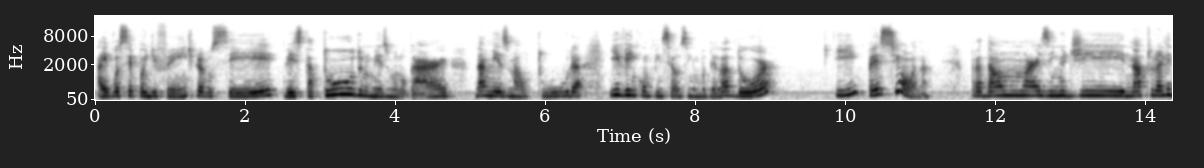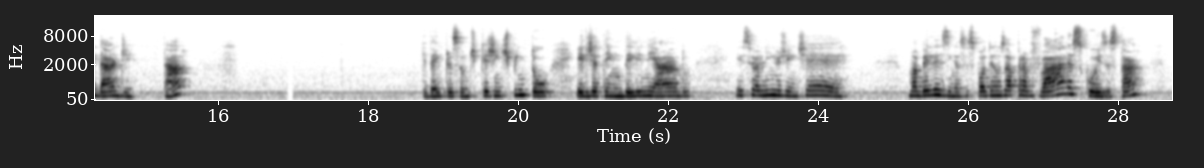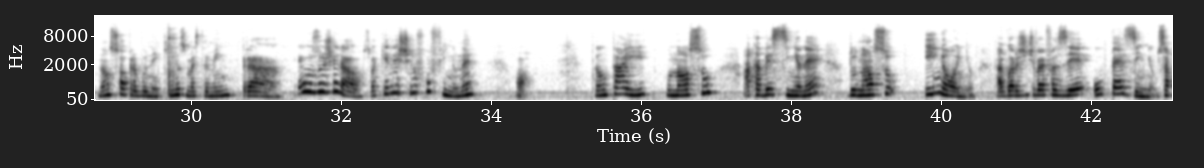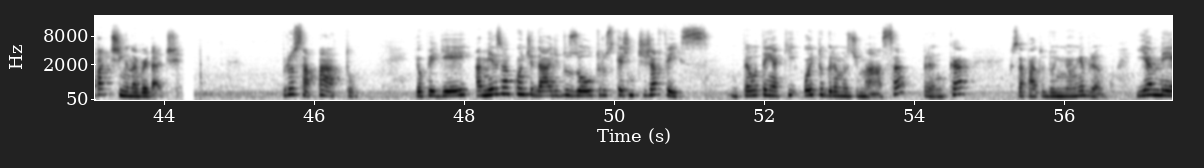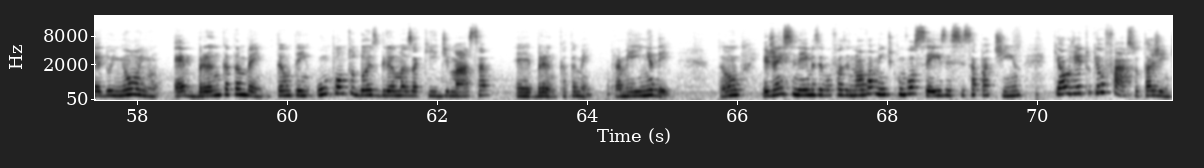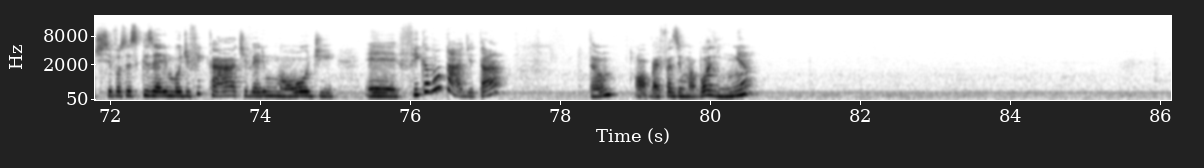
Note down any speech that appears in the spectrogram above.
Aí você põe de frente pra você ver se tá tudo no mesmo lugar, na mesma altura. E vem com o pincelzinho modelador e pressiona. Pra dar um arzinho de naturalidade, tá? Que dá a impressão de que a gente pintou. Ele já tem um delineado. Esse olhinho, gente, é uma belezinha. Vocês podem usar para várias coisas, tá? Não só para bonequinhos, mas também para... É uso geral, só que ele é estilo fofinho, né? Ó. Então, tá aí o nosso... A cabecinha, né? Do nosso inhonho. Agora, a gente vai fazer o pezinho, o sapatinho, na verdade. Pro sapato, eu peguei a mesma quantidade dos outros que a gente já fez. Então, eu tenho aqui 8 gramas de massa branca, o sapato do nhonho é branco. E a meia do nhonho é branca também. Então, tem 1,2 gramas aqui de massa é, branca também, pra meinha dele. Então, eu já ensinei, mas eu vou fazer novamente com vocês esse sapatinho, que é o jeito que eu faço, tá, gente? Se vocês quiserem modificar, tiverem um molde é, fica à vontade, tá? Então, ó, vai fazer uma bolinha.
